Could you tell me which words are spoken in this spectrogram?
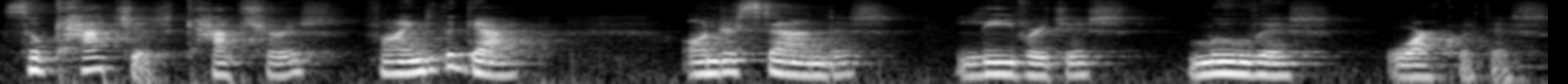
So catch it, capture it, find the gap, understand it, leverage it, move it, work with it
